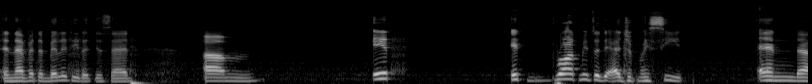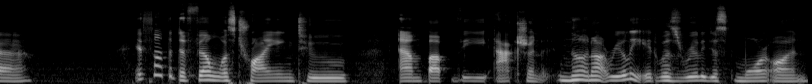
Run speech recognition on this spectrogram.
inevitability that you said. Um, it it brought me to the edge of my seat, and uh, it's not that the film was trying to amp up the action. No, not really. It was really just more on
